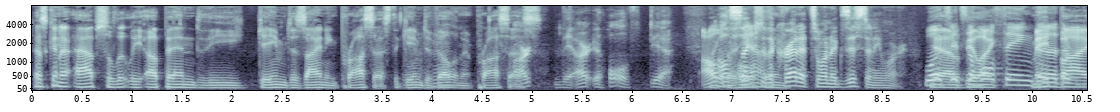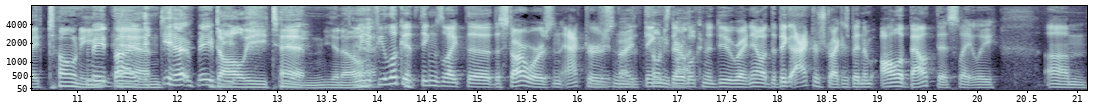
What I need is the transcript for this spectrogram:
That's going to absolutely upend the game designing process, the Mm-hmm. game development process. art the art the whole yeah All the whole of it, section yeah. of the credits won't exist anymore. Well, Yeah, it's, it's be the whole like thing. made the, the- by Tony Made by- and yeah, maybe. DALL-E 10, you know. I mean, if you look at things like the the Star Wars and actors Made and the things Tony they're Bot. looking to do right now, the big actor strike has been all about this lately. Um,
